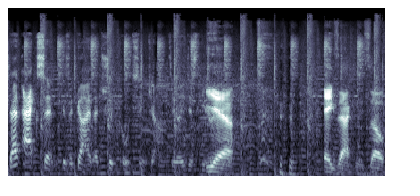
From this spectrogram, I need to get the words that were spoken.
That accent is a guy that should coach St. John's. You know, you just hear. Yeah, exactly. So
